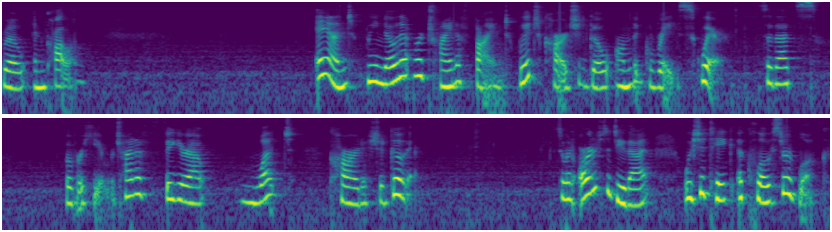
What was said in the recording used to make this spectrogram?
row and column. And we know that we're trying to find which card should go on the gray square. So that's over here. We're trying to figure out what card should go there. So in order to do that, we should take a closer look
